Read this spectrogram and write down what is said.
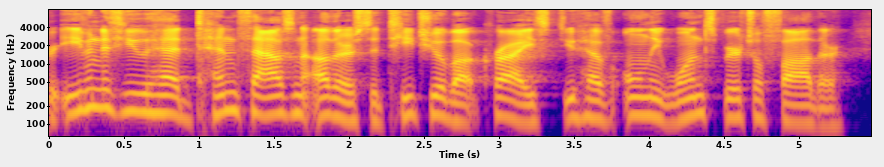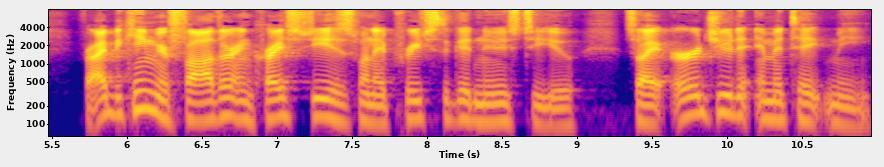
For even if you had 10,000 others to teach you about Christ, you have only one spiritual father. For I became your father in Christ Jesus when I preached the good news to you. So I urge you to imitate me.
